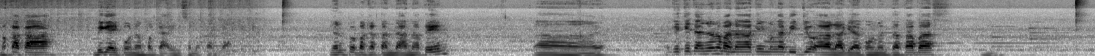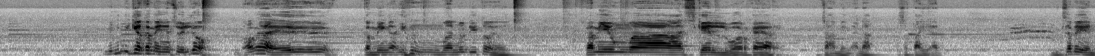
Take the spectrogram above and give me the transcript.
makakabigay po ng pagkain sa matanda. Yan po pagkatandaan natin. Ah, nakikita nyo naman ang aking mga video, ah, lagi akong nagtatabas. Binibigyan kami ng sweldo. Okay, eh, kami nga yung ano dito eh. Kami yung uh, skill worker sa aming anak sa Tayad. Ibig sabihin,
